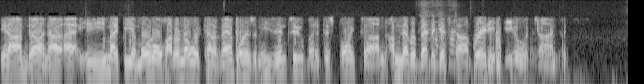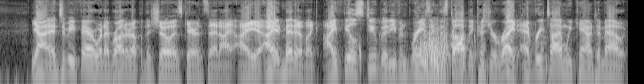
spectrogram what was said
you know, I'm done. I, I, he, might be immortal. I don't know what kind of vampirism he's into, but at this point, uh, I'm, I'm never betting against Tom Brady, even with time. Yeah, and to be fair, when I brought it up in the show, as Karen said, I I, I admit it. like I feel stupid even raising this topic because you're right. Every time we count him out,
